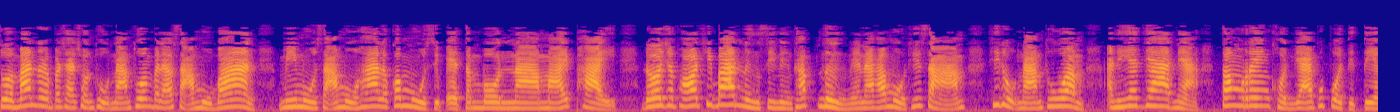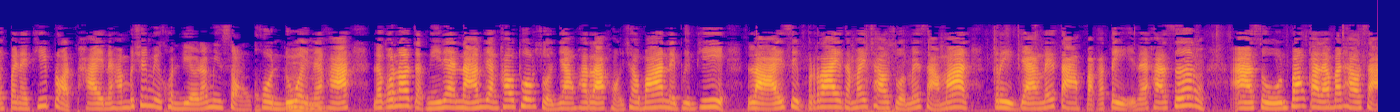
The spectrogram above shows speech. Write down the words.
ส่วนบ้านเรือนประชาชนถูกน้ำท่วมไปแล้ว3หมู่บ้าน มีหมู่3หมู่5แล้วก็หมู่ 11ตำบลนาไม้ไผ่ โดยเฉพาะที่บ้าน 141ทับ1เนี่ยนะคะหมู่ที่ 3 ที่ถูกน้ำท่วม อันนี้ญาติๆเนี่ยต้องเร่งขนย้ายผู้ป่วยติดเตียงไปในที่ปลอดภัยนะคะไม่ใช่มีคนเดียวนะมี2คนด้วยนะคะ แล้วก็นอกจากนี้เนี่ยน้ำยังเข้าท่วมสวนยางพาราของชาวบ้านในพื้นที่หลายสิบไร่ทำให้ชาวสวนไม่สามารถกรีดยางได้ตามปกตินะคะ ซึ่งอาศูนย์ป้องกันและบรรเทาสา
